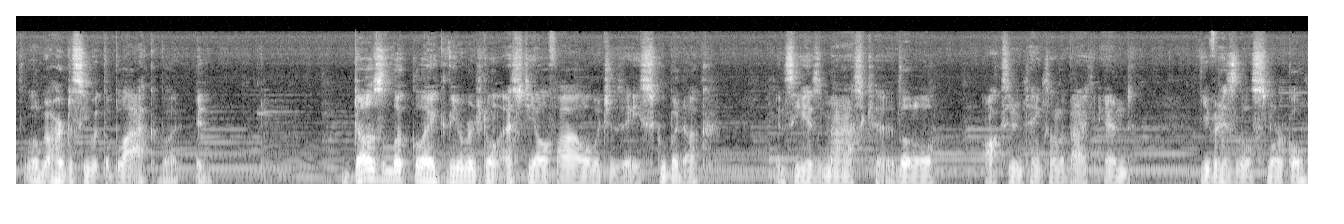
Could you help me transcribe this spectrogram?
It's a little bit hard to see with the black, but it does look like the original STL file, which is a scuba duck. You can see his mask, little oxygen tanks on the back, and even his little snorkel.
